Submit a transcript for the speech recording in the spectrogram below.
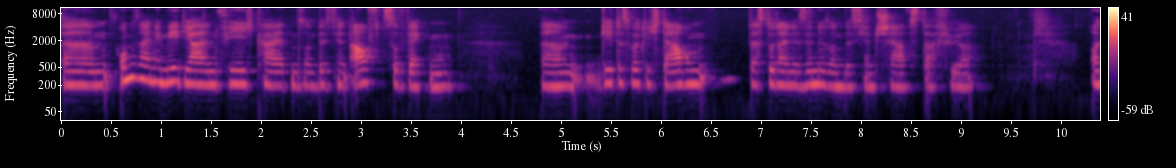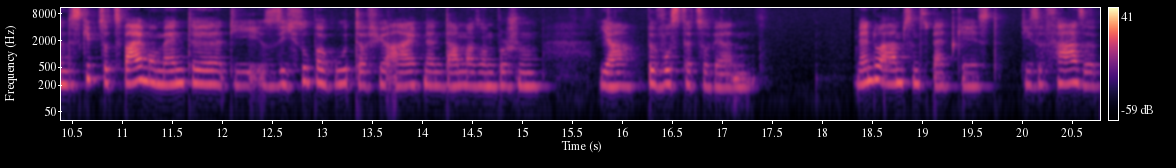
Ähm, um seine medialen Fähigkeiten so ein bisschen aufzuwecken, ähm, geht es wirklich darum, dass du deine Sinne so ein bisschen schärfst dafür. Und es gibt so zwei Momente, die sich super gut dafür eignen, da mal so ein bisschen ja, bewusster zu werden. Wenn du abends ins Bett gehst, diese Phase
